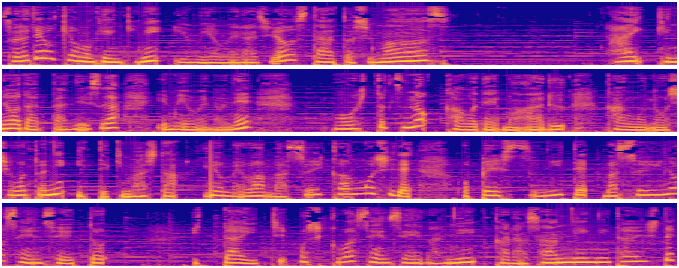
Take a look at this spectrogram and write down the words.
それでは今日も元気に弓嫁ラジオをスタートします。はい、昨日だったんですが、弓嫁のね、もう一つの顔でもある看護のお仕事に行ってきました。嫁は麻酔看護師でオペ室にて麻酔の先生と1対1もしくは先生が2から3人に対して、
